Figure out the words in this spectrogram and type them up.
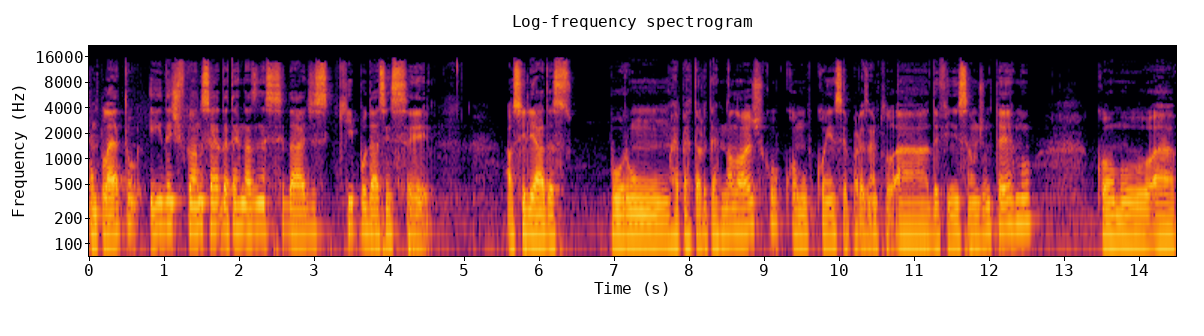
completo e identificando determinadas necessidades que pudessem ser auxiliadas por um repertório terminológico, como conhecer, por exemplo, a definição de um termo, como uh,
